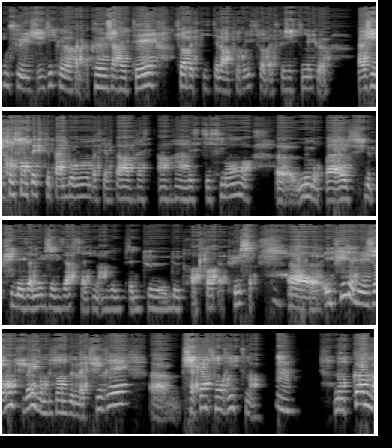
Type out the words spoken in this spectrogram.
où je, dis que voilà que j'arrêtais, soit parce qu'il était là touriste, soit parce que j'estimais que bah, je ressentais que c'était pas le bon moment parce qu'il n'y avait pas un vrai, investissement. Euh, mais bon, bah, depuis les années que j'exerce, ça m'est arrivé peut-être deux, trois fois, pas plus. Euh, et puis il y a des gens, tu vois, ils ont besoin de maturer. chacun son rythme. Hmm. Donc comme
